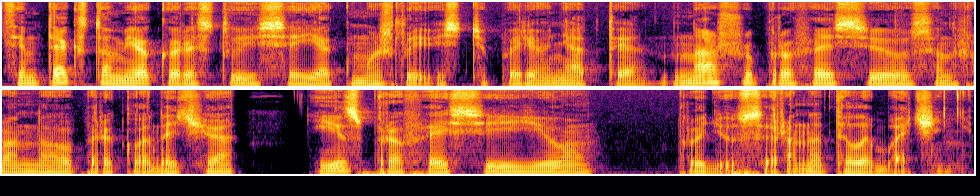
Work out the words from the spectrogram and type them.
Цим текстом я користуюся як можливістю порівняти нашу професію синхронного перекладача із професією продюсера на телебаченні.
